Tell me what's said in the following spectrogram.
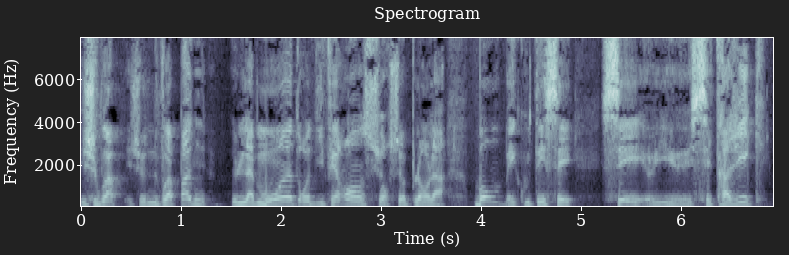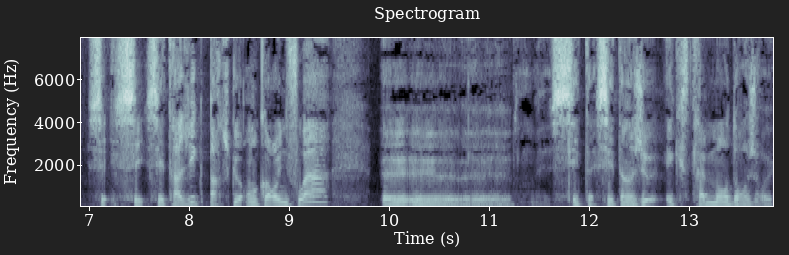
Je, ne vois pas la moindre différence sur ce plan-là. Bon, bah écoutez, c'est c'est euh, tragique. C'est tragique parce que encore une fois, euh, euh, c'est un jeu extrêmement dangereux,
